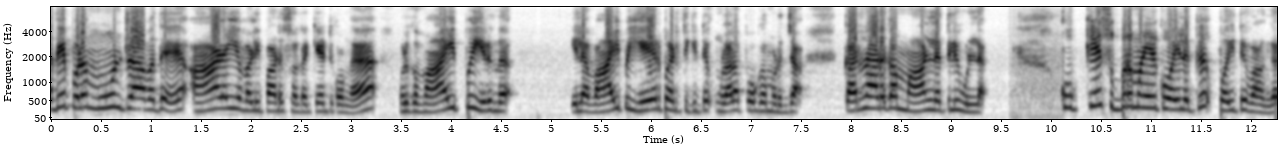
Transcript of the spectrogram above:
அதே போல மூன்றாவது ஆலய வழிபாடு சொல்ற கேட்டுக்கோங்க. உங்களுக்கு வாய்ப்பு இருந்த இல்ல வாய்ப்பு ஏற்படுத்திக்கிட்டு உங்களால போக முடிஞ்சா கர்நாடகா மாநிலத்தில் உள்ள குக்கே சுப்பிரமணியர் கோயிலுக்கு போயிட்டு வாங்க.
